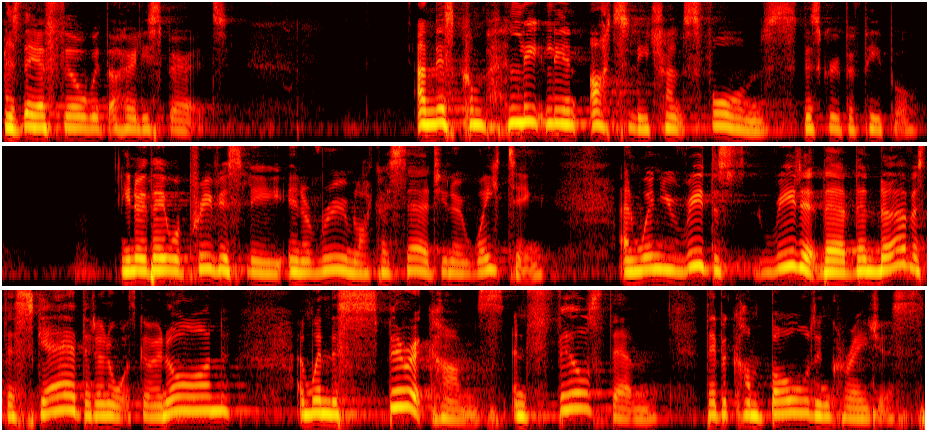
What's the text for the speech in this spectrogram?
as they are filled with the Holy Spirit. And this completely and utterly transforms this group of people. You know, they were previously in a room, like I said, you know, waiting. And when you read, this, read it, they're, they're nervous, they're scared, they don't know what's going on. And when the Spirit comes and fills them, they become bold and courageous.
